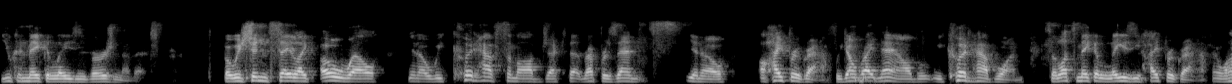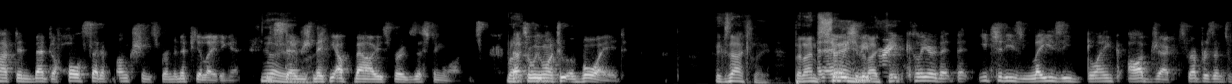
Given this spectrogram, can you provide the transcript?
you can make a lazy version of it. But we shouldn't say, like, oh, well, you know, we could have some object that represents, you know, a hypergraph. We don't right now, but we could have one. So let's make a lazy hypergraph and we'll have to invent a whole set of functions for manipulating it yeah, instead yeah. of just making up values for existing ones. Right. That's what we want to avoid. Exactly. But I'm and, saying and we should be very think... clear that, that each of these lazy blank objects represents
